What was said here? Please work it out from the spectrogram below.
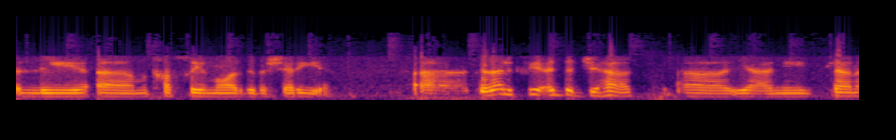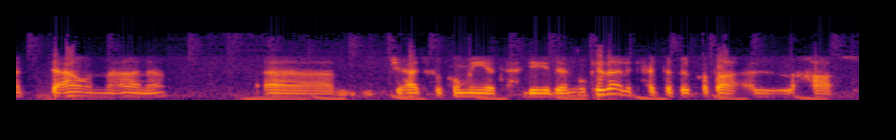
لمتخصصي الموارد البشرية. آه كذلك في عدة جهات آه يعني كانت تتعاون معنا آه جهات حكومية تحديدا وكذلك حتى في القطاع الخاص.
